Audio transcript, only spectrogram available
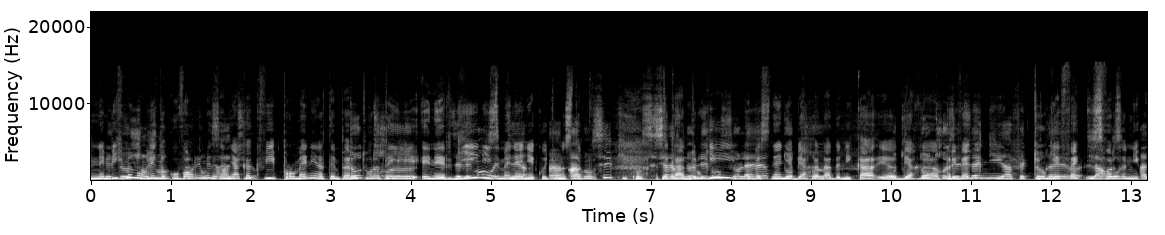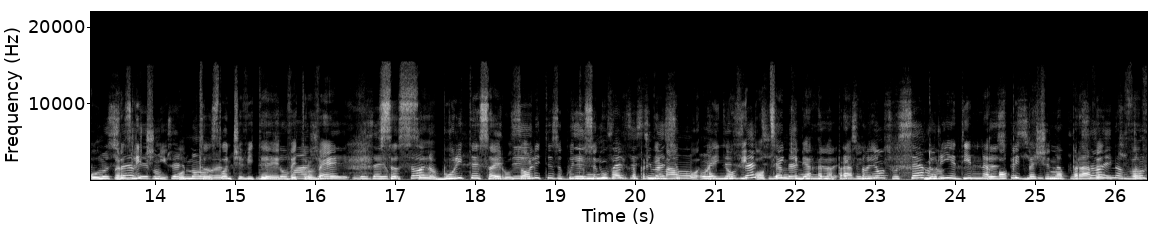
не бихме могли да говорим за някакви промени на температурата или енергийни изменения, които настъпват. Така, други обяснения бяха дадени, бяха приведени, други ефекти, свързани от различни от слънчевите ветрове, с бурите, с аерозолите, за които се говориха преди малко, а и нови оценки бяха направени. Дори един опит беше направен в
